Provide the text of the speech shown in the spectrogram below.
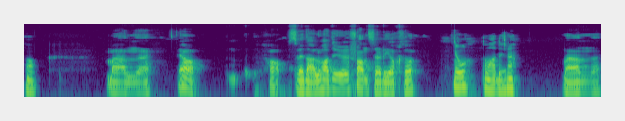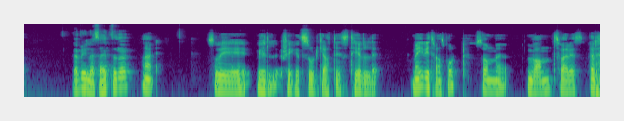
Ja. Men, eh, ja. ja. Svedalv hade ju chanser det också. Jo, de hade ju det. Men eh, det ville sig inte nu. Så vi vill skicka ett stort grattis till Mejeritransport som eh, vann Sveriges, eller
